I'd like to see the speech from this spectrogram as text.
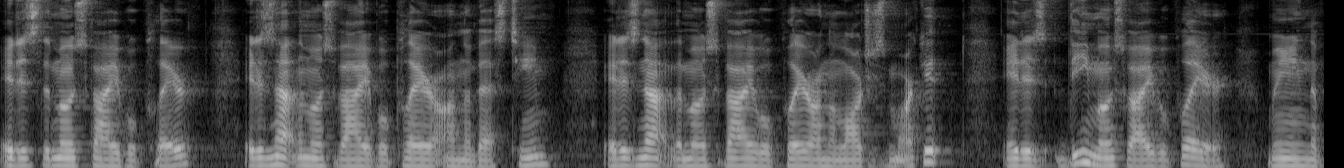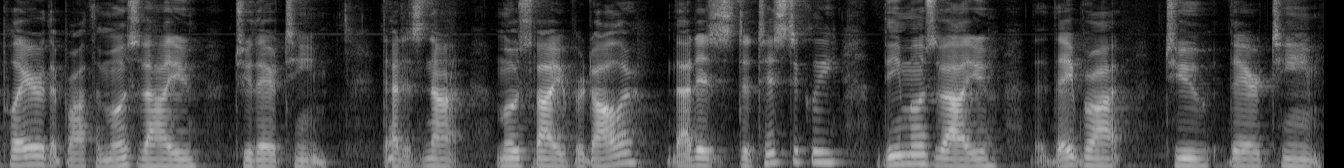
it is the most valuable player it is not the most valuable player on the best team. It is not the most valuable player on the largest market. It is the most valuable player, meaning the player that brought the most value to their team. That is not most value per dollar. That is statistically the most value that they brought to their team.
